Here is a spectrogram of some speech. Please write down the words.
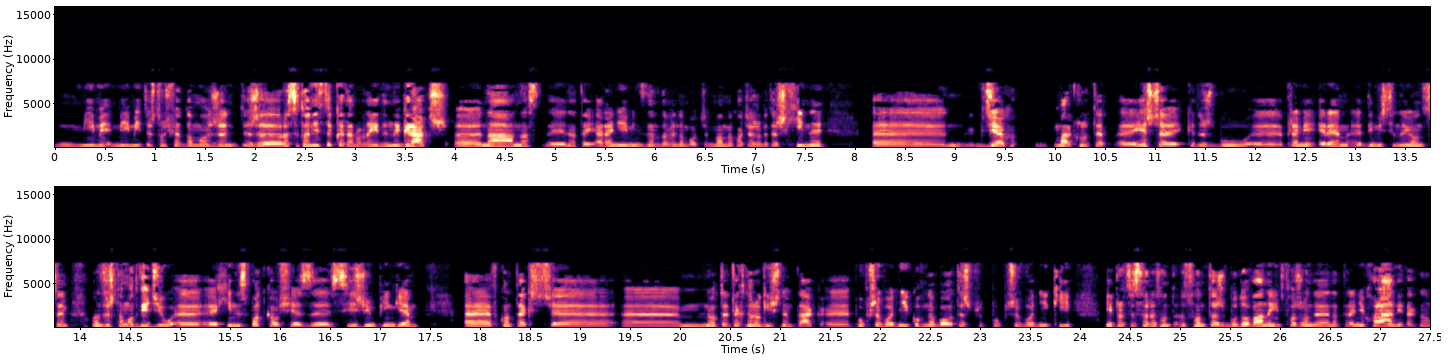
miejmy, miejmy też tą świadomość, że, że Rosja to nie jest tylko tak naprawdę jedyny gracz e, na, na, na tej arenie międzynarodowej, no bo mamy chociażby też Chiny, gdzie Mark Rutte jeszcze, kiedy już był premierem dymisjonującym, on zresztą odwiedził Chiny, spotkał się z Xi Jinpingiem, E, w kontekście e, no, technologicznym, tak, e, półprzewodników, no bo też półprzewodniki i procesory są, są też budowane i tworzone na terenie Holandii, tak, no,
